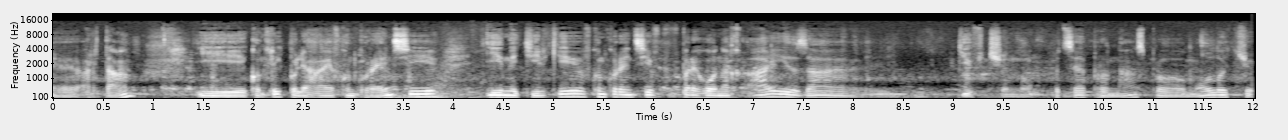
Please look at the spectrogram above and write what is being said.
е, Арта. І конфлікт полягає в конкуренції, і не тільки в конкуренції в перегонах, а й за дівчину. Це про нас, про молодь е,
